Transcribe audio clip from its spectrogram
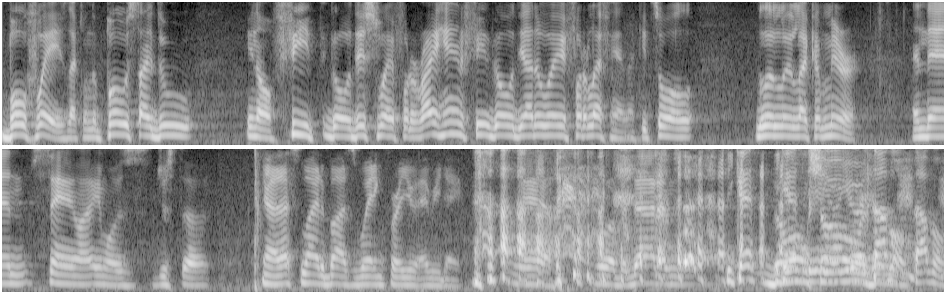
both ways. Like on the post, I do, you know, feet go this way for the right hand, feet go the other way for the left hand. Like it's all literally like a mirror. And then same, uh, you know, it's just uh, Yeah, that's why the boss is waiting for you every day. yeah, well, but that and Because long because you, shower you're and- double double.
